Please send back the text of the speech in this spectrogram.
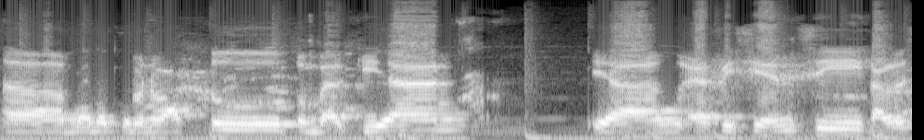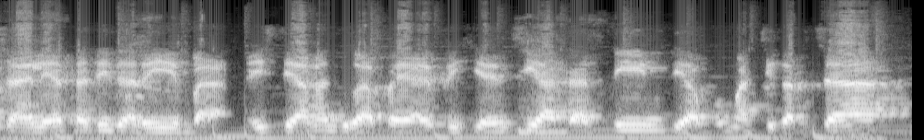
eh, manajemen waktu, pembagian, yang efisiensi. Kalau saya lihat tadi dari Mbak Istia kan juga banyak efisiensi ada tim dia pun masih kerja.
